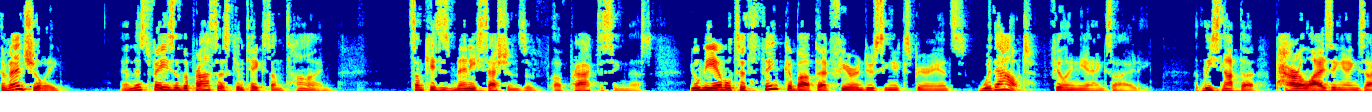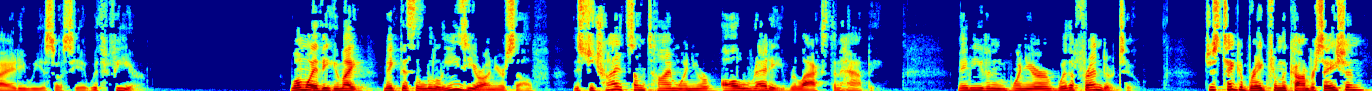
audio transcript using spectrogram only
Eventually, and this phase of the process can take some time, in some cases, many sessions of, of practicing this, you'll be able to think about that fear inducing experience without feeling the anxiety, at least not the paralyzing anxiety we associate with fear. One way that you might make this a little easier on yourself is to try it sometime when you're already relaxed and happy. Maybe even when you're with a friend or two. Just take a break from the conversation,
